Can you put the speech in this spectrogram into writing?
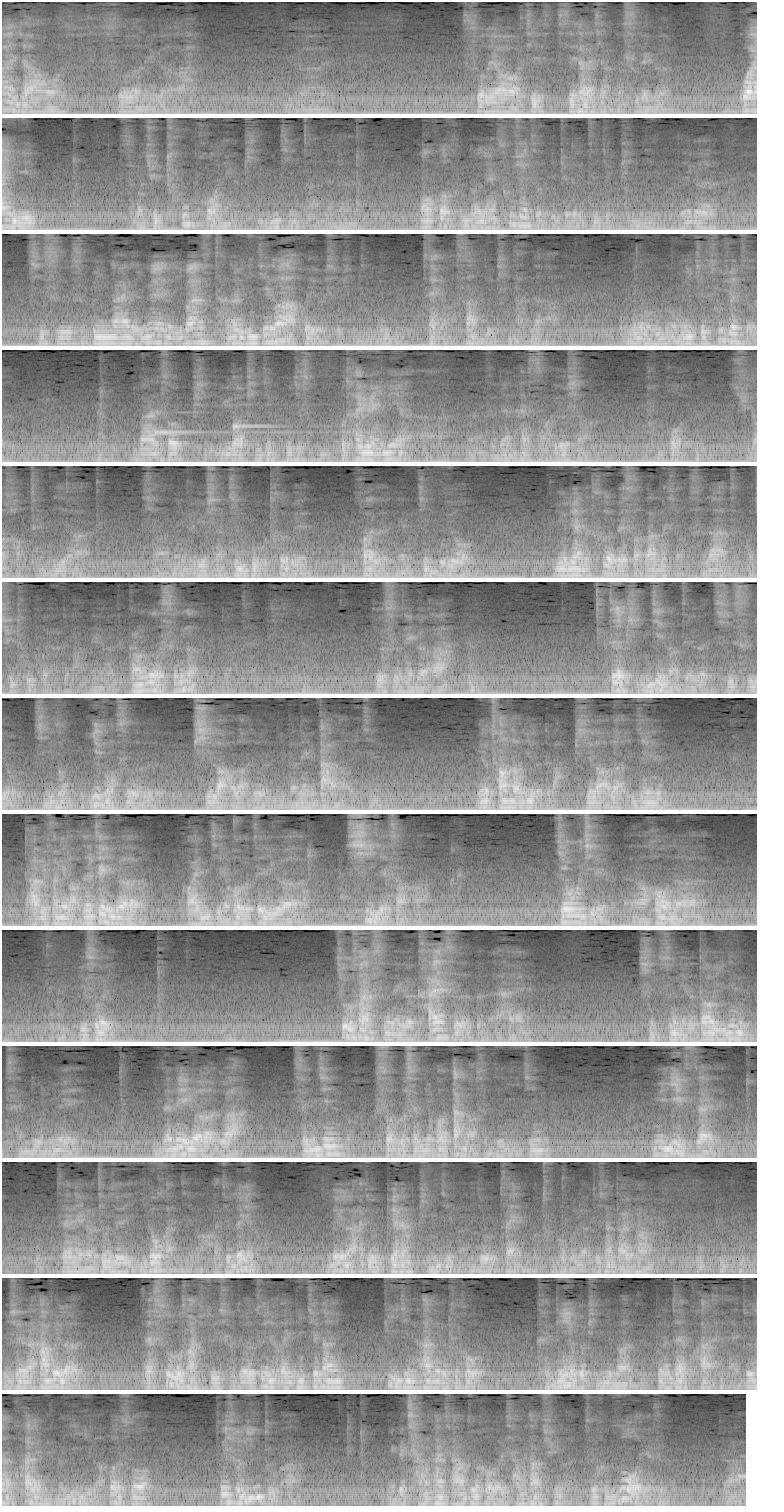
看一下我说的那个啊，那个说的要接接下来讲的是那个关于怎么去突破那个瓶颈啊，这个包括很多连初学者也觉得自己有瓶颈，这个其实是不应该的，因为一般是谈到一定阶段会有些瓶颈，因为再往上就挺难的啊。我们容容易，其实初学者一般说瓶遇到瓶颈，估计是不不太愿意练啊，嗯，是练太少，又想突破。取得好成绩啊，想那个又想进步特别快的那种进步，又又练的特别少半个小时啊怎么去突破呀，对吧？那个刚热身了，对吧？就是那个啊，这个瓶颈呢，这个其实有几种，一种是疲劳了，就是你的那个大脑已经。没有创造力了，对吧？疲劳了，已经打比方，你老在这个环节或者这一个细节上啊纠结，然后呢，比如说，就算是那个开始本来还挺顺利的，到一定程度，因为你的那个对吧，神经、手的神经或者大脑神经已经因为一直在在那个纠结一个环节的话，就累了。累了，他就变成瓶颈了，你就再也突破不了。就像打比方，有些人他为了在速度上去追求，就是追求到一定阶段，毕竟他那个最后肯定有个瓶颈段，不能再快，就算快了也没什么意义了。或者说追求力度啊，那个强强强，最后也强不上去了，最后弱也是，对吧？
